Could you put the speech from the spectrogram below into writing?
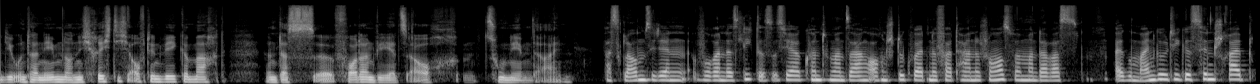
die Unternehmen noch nicht richtig auf den Weg gemacht und das fordern wir jetzt auch zunehmend ein. Was glauben Sie denn, woran das liegt? Das ist ja, könnte man sagen, auch ein Stück weit eine vertane Chance, wenn man da was Allgemeingültiges hinschreibt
